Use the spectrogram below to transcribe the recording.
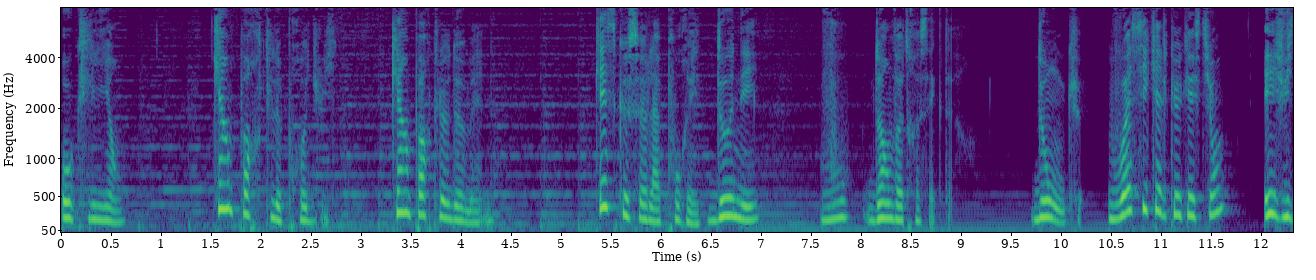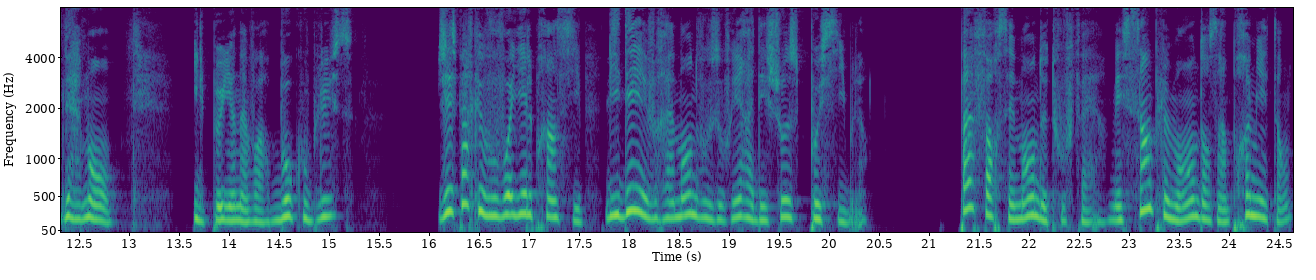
aux clients? Qu'importe le produit, qu'importe le domaine, qu'est-ce que cela pourrait donner, vous, dans votre secteur? Donc, voici quelques questions. Évidemment, il peut y en avoir beaucoup plus. J'espère que vous voyez le principe. L'idée est vraiment de vous ouvrir à des choses possibles. Pas forcément de tout faire, mais simplement, dans un premier temps,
